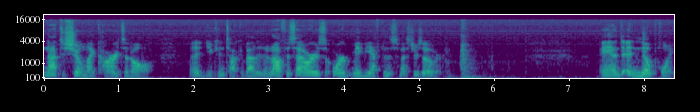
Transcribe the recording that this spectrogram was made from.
not to show my cards at all. Uh, you can talk about it in office hours or maybe after the semester's over. And at no point,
